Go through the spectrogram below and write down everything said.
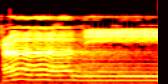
حَامِيمٍ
